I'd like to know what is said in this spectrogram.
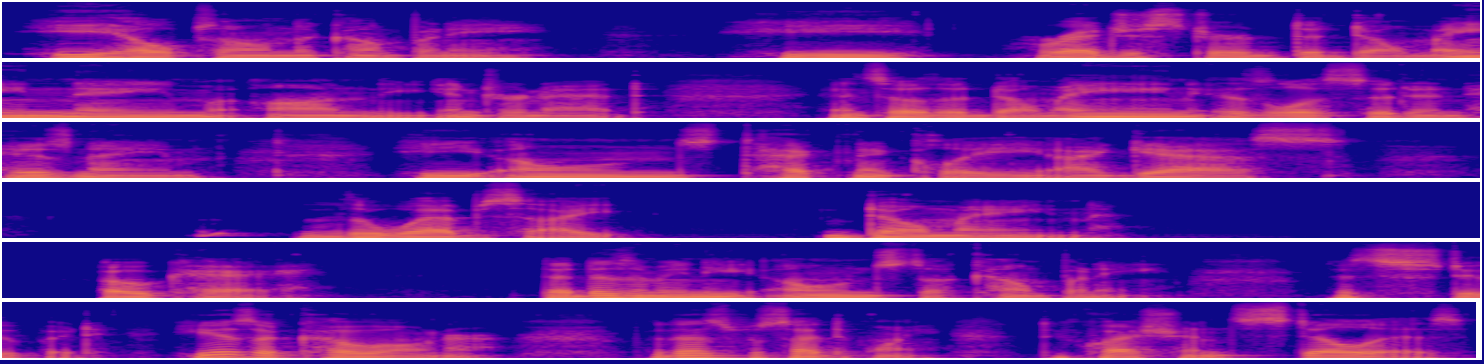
He helps own the company. He registered the domain name on the internet. And so the domain is listed in his name. He owns, technically, I guess, the website domain. Okay. That doesn't mean he owns the company. It's stupid. He is a co owner, but that's beside the point. The question still is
